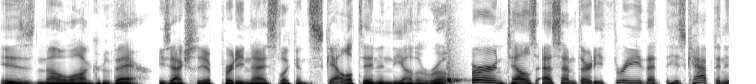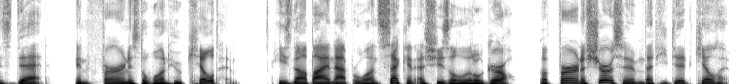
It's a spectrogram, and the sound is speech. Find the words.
is no longer there. He's actually a pretty nice looking skeleton in the other room. Fern tells SM33 that his captain is dead, and Fern is the one who killed him. He's not buying that for one second as she's a little girl, but Fern assures him that he did kill him.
